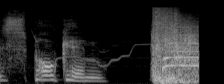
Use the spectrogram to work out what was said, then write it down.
has spoken.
